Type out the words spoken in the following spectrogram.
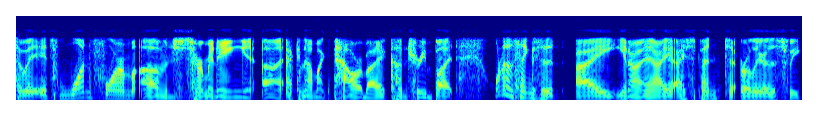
So it's one form of determining uh, economic power by a country. But one of the things that I, you know, I, I spent earlier this week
